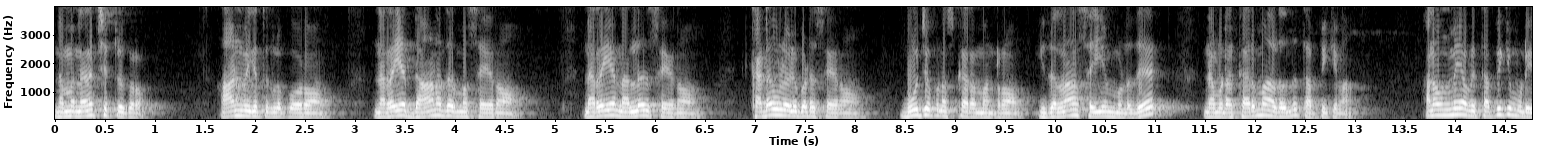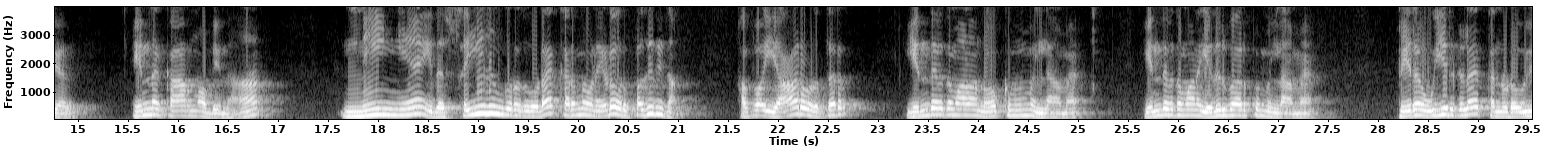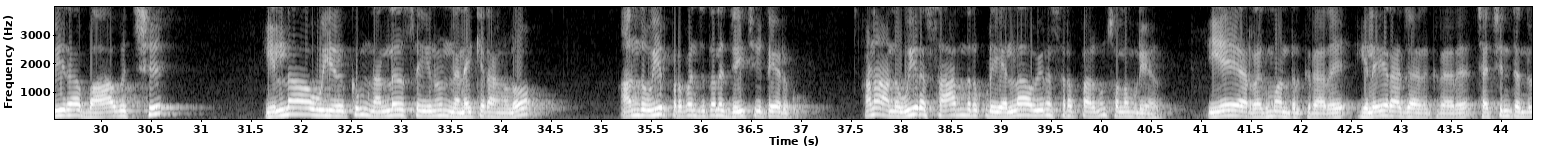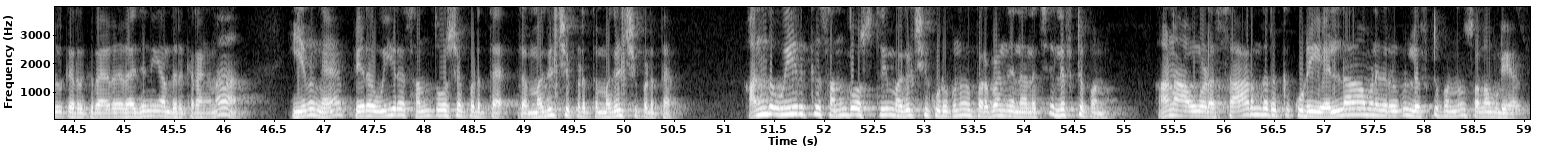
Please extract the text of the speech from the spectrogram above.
நம்ம நினச்சிட்டு இருக்கிறோம் ஆன்மீகத்துக்குள்ளே போகிறோம் நிறைய தான தர்மம் செய்கிறோம் நிறைய நல்லது செய்கிறோம் கடவுள் வழிபாடு செய்கிறோம் பூஜை புனஸ்காரம் பண்ணுறோம் இதெல்லாம் செய்யும் பொழுது நம்மளோட கர்மாவிலிருந்து தப்பிக்கலாம். ஆனால் உண்மையை அப்படி தப்பிக்க முடியாது. என்ன காரணம் அப்படின்னா நீங்கள் இதை செய்யணுங்கிறது கூட கர்மவினையோட ஒரு பகுதி தான் அப்போ யார் ஒருத்தர் எந்த விதமான நோக்கமும் இல்லாமல் எந்த விதமான எதிர்பார்ப்பும் இல்லாமல் பிற உயிர்களை தன்னோட உயிராக பாவிச்சு எல்லா உயிருக்கும் நல்லது செய்யணும்னு நினைக்கிறாங்களோ அந்த உயிர் பிரபஞ்சத்தில் ஜெயிச்சுக்கிட்டே இருக்கும். ஆனால் அந்த உயிரை சார்ந்திருக்கக்கூடிய எல்லா உயிரும் சிறப்பாக இருக்கும்னு சொல்ல முடியாது. ஏஆர் ரகுமான் இருக்கிறாரு இளையராஜா இருக்கிறாரு சச்சின் டெண்டுல்கர் இருக்கிறாரு ரஜினிகாந்த் இருக்கிறாங்கன்னா இவங்க பிற உயிரை சந்தோஷப்படுத்த மகிழ்ச்சிப்படுத்த மகிழ்ச்சிப்படுத்த அந்த உயிருக்கு சந்தோஷத்தையும் மகிழ்ச்சி கொடுக்கணும் பிரபஞ்சம் நினச்சி லிஃப்ட் பண்ணும் ஆனால் அவங்களோட சார்ந்து இருக்கக்கூடிய எல்லா மனிதர்களுக்கும் லிஃப்ட் பண்ணணும்னு சொல்ல முடியாது.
